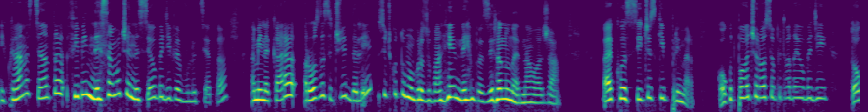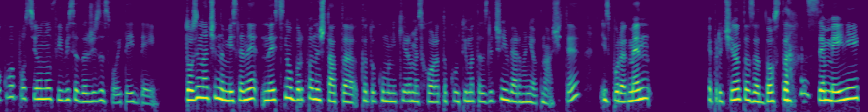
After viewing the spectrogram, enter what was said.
И в края на сцената Фиби не само, че не се убеди в еволюцията, ами накара Роз да се чуди дали всичкото му образование не е базирано на една лъжа. Това е класически пример. Колкото повече Роз се опитва да я убеди, толкова по-силно Фиби се държи за своите идеи. Този начин на мислене наистина обърква нещата, като комуникираме с хората, които имат различни вярвания от нашите. И според мен е причината за доста семейни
